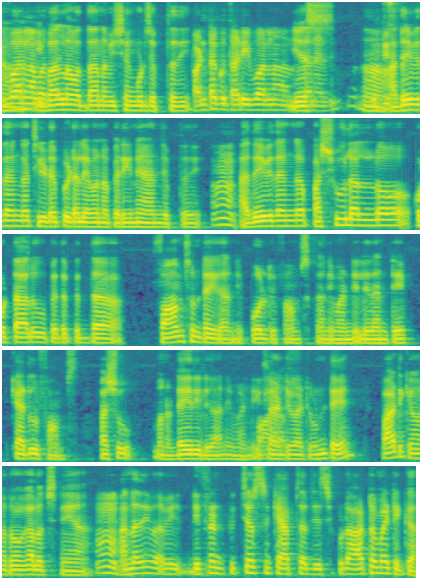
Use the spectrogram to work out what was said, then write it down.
ఇవ్వాలనా వద్దా? అన్న విషయం కూడా చెప్తుంది. పంటకు తడి అదే విధంగా చీడపీడలు ఏమైనా పెరిగినాయా అని చెప్తుంది. అదే విధంగా పశువులలో కొట్టాలు పెద్ద పెద్ద ఫార్మ్స్ ఉంటాయి కానీ పోల్ట్రీ ఫార్మ్స్ కానివ్వండి లేదంటే క్యాటిల్ ఫార్మ్స్ పశు మన డైరీలు కానివ్వండి ఇట్లాంటి వాటి ఉంటే వాటికి ఏమైనా రోగాలు వచ్చినాయా అన్నది అవి డిఫరెంట్ పిక్చర్స్ని క్యాప్చర్ చేసి కూడా ఆటోమేటిక్గా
